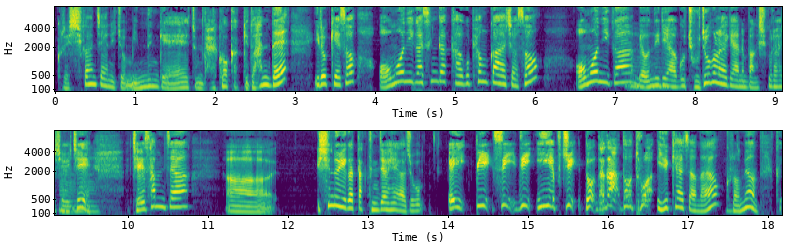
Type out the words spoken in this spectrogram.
그래 시간 제한이 좀 있는 게 좀 날 것 같기도 한데 이렇게 해서 어머니가 생각하고 평가하셔서 어머니가 음. 며느리하고 조정을 하게 하는 방식으로 하셔야지 제 3자 어 신우이가 딱 등장해가지고 A, B, C, D, E, F, G 너 나가 너 들어와 이렇게 하잖아요. 그러면 그,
